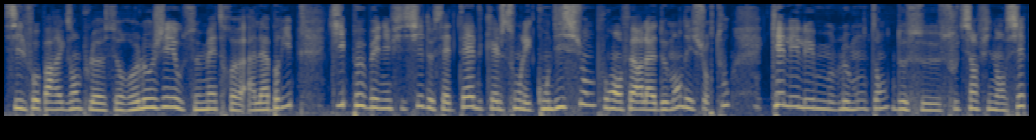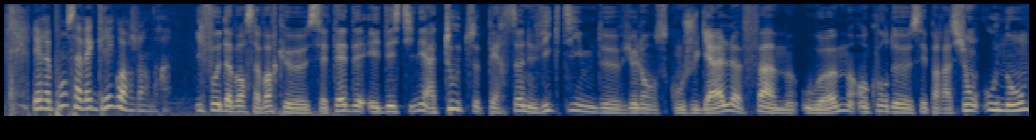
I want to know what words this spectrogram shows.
s'il faut par exemple se reloger ou se mettre euh, à l'abri. Qui peut bénéficier de cette aide? Quelles sont les conditions pour en faire la demande? Et surtout quel est le montant de ce soutien financier? Les réponses avec Grégoire Gindre. Il faut d'abord savoir que cette aide est destinée à toute personne victime de violences conjugales, femme ou homme, en cours de séparation ou non,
